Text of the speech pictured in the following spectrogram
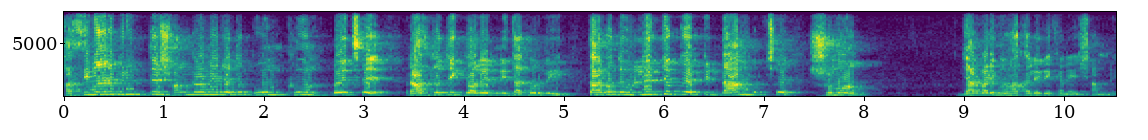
হাসিনার বিরুদ্ধে সংগ্রামে যত গুম, খুন হয়েছে রাজনৈতিক দলের নেতাকর্মী, তার মধ্যে উল্লেখযোগ্য একটি নাম হচ্ছে সুমন, যার বাড়ি মহাখালীর এখানে সামনে।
